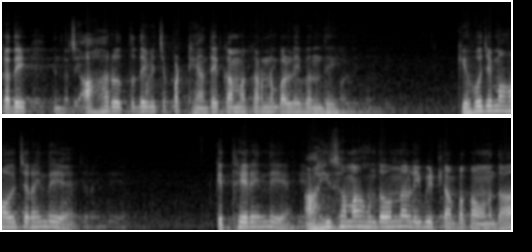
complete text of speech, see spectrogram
ਕਦੇ ਆਹ ਰੁੱਤ ਦੇ ਵਿੱਚ ਪੱਠਿਆਂ ਤੇ ਕੰਮ ਕਰਨ ਵਾਲੇ ਬੰਦੇ। ਕਿਹੋ ਜਿਹੇ ਮਾਹੌਲ 'ਚ ਰਹਿੰਦੇ ਆ? ਕਿੱਥੇ ਰਹਿੰਦੇ ਆ? ਆਹੀ ਸਮਾਂ ਹੁੰਦਾ ਉਹਨਾਂ ਲਈ ਵੀ ਪਕਾਉਣ ਦਾ।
